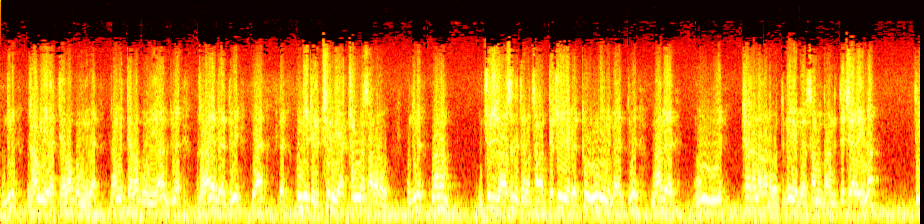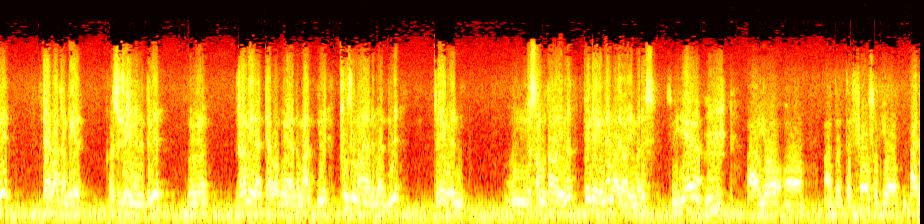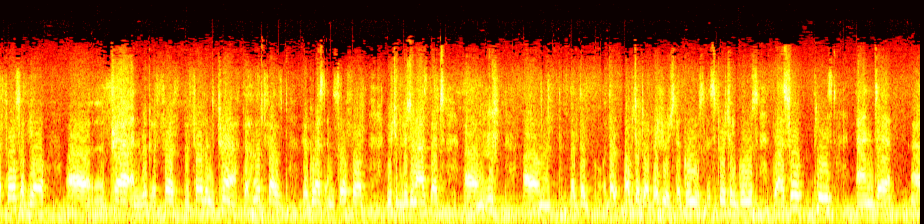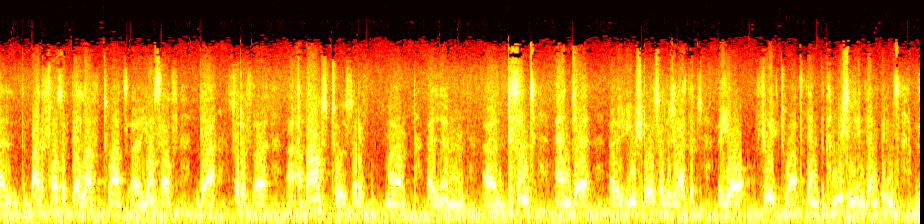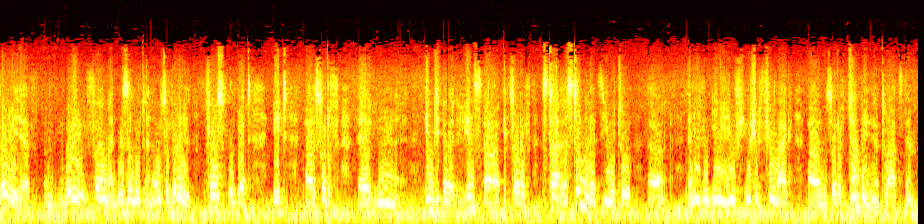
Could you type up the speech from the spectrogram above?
근데 랑이야 대박군이 배 랑이 대박군이야. 근데 랑이 배더니 야 군대들 치리야 청나 사바로. 근데 라마 주지 잡았을 때 제가 참 대주에 배 투니 배 했더니 나배 폐가 나가라고 되게 배 삼단에 대체라이나. 근데 대바장 되게 가서 주의면 했더니 음 랑이야 대박군이야. 맞 투신아야 돼. 근데 되게 음 삼단이나 되게 내가 요 말이스. So here, uh, your uh, uh, the, the force of your by the force of your uh, prayer and fervent prayer, the heartfelt request and so forth, you should visualize that um, um, that the, the object of refuge, the gurus, the spiritual gurus, they are so pleased and uh, uh, by the force of their love towards uh, yourself, they are sort of uh, uh, about to sort of um, uh, um, descend and uh, you should also visualize that your faith towards them, the conviction in them becomes very, uh, um, very firm and resolute and also very forceful that it uh, sort of, uh, mm, in, uh, uh, it sort of st- stimulates you to, and even you, you should feel like um, sort of jumping towards them.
